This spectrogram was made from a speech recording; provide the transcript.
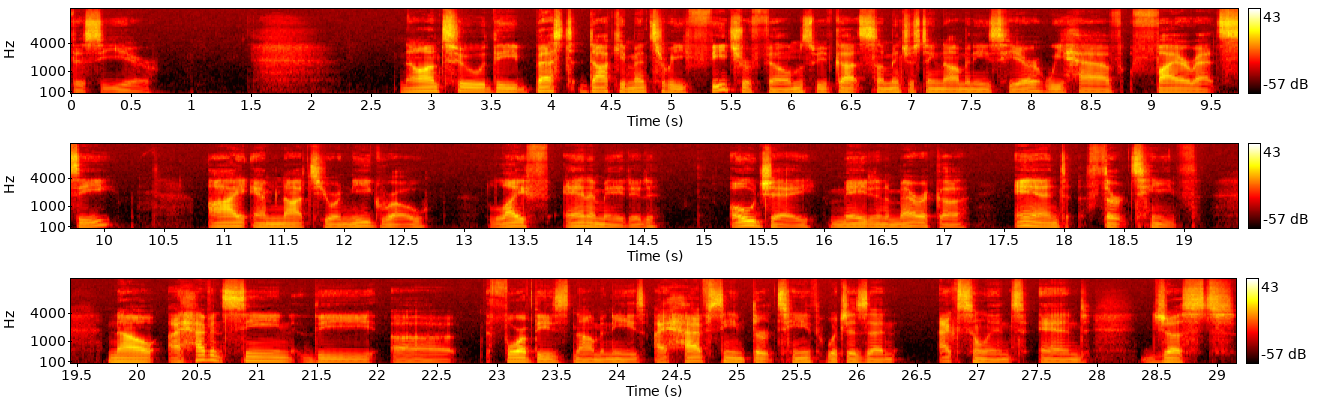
this year. Now, on to the best documentary feature films. We've got some interesting nominees here. We have Fire at Sea, I Am Not Your Negro, Life Animated, OJ, Made in America, and 13th. Now, I haven't seen the uh, four of these nominees. I have seen 13th, which is an excellent and just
